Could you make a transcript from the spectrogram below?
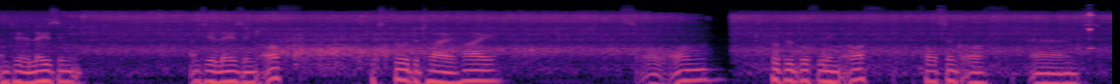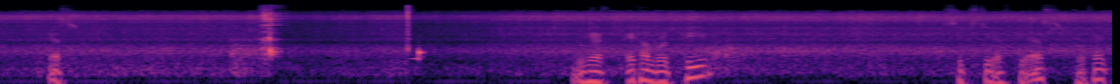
anti-aliasing, anti-aliasing off, texture detail high, it's all on, triple buffering off, forcing off, and yes. We have 800p, 60 fps, perfect,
